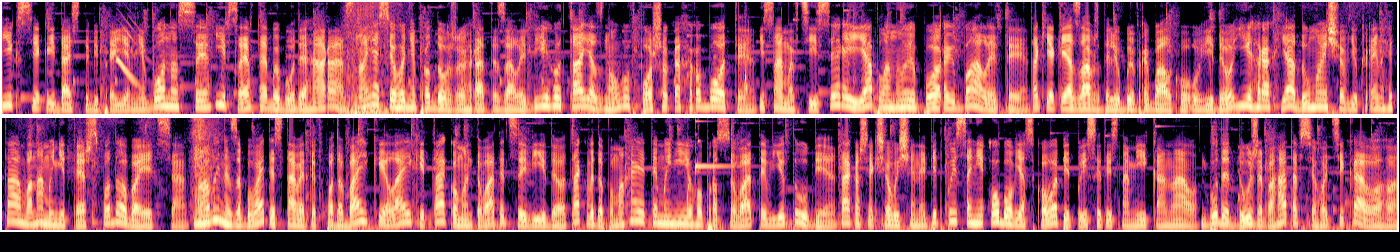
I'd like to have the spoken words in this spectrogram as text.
PIX, який дасть тобі приємні бонуси, і все в тебе буде гаразд. Ну а я сьогодні продовжую грати зали бігу, та я знову в пошуках роботи. І саме в цій серії я планую порибалити. Так як я завжди любив рибалку у відеоіграх, я думаю, що в Ukraine GTA вона мені теж сподобається. Ну а ви не забувайте ставити вподобайки, лайки та коментувати це відео. Так ви допомагаєте мені його просувати в Ютубі. Також, якщо ви ще не підписані, обов'язково підписуйтесь на мій канал. Буде дуже багато всього цікавого.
